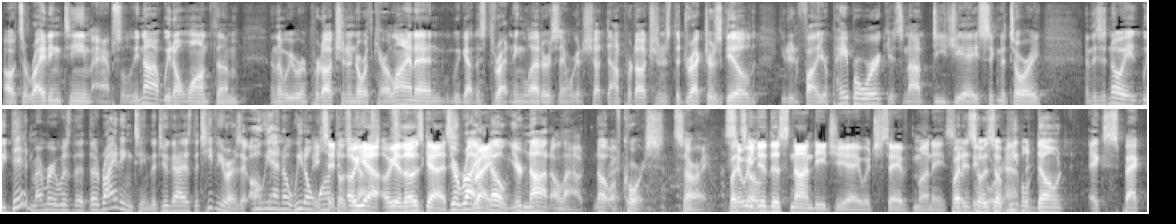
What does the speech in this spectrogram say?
oh, it's a writing team. Absolutely not. We don't want them. And then we were in production in North Carolina and we got this threatening letter saying we're going to shut down production. It's the Directors Guild. You didn't file your paperwork. It's not DGA signatory. And they said, no, it, we did. Remember, it was the, the writing team, the two guys, the TV writers. Like, oh, yeah, no, we don't He want said, those "Oh, guys. yeah, oh, yeah, those guys." You're right. Right. No, you're not allowed. No, of course. Sorry. so, we did this non DGA, which saved money. So but it- so, people so were people happy. don't expect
